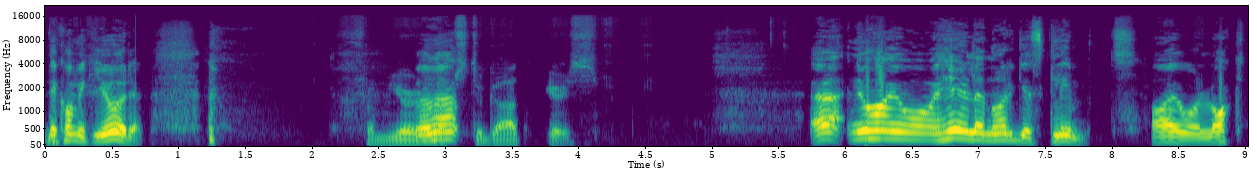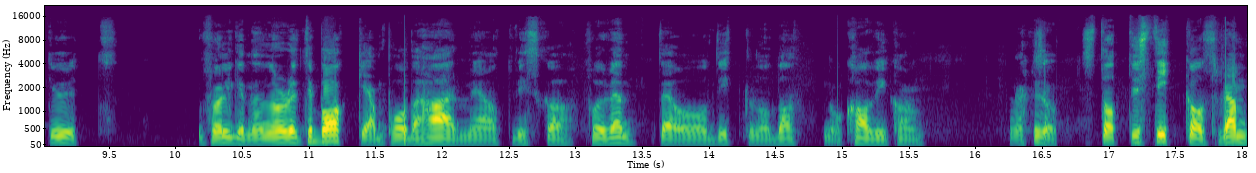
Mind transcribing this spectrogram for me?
det kan vi ikke gjøre. From your Men, eh, lips to God's ears. Eh, Nå har jo hele Norges Glimt har jo lagt ut følgende. Når du er tilbake igjen på det her med at vi skal forvente og ditten og datten og hva vi kan altså, statistikke oss frem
